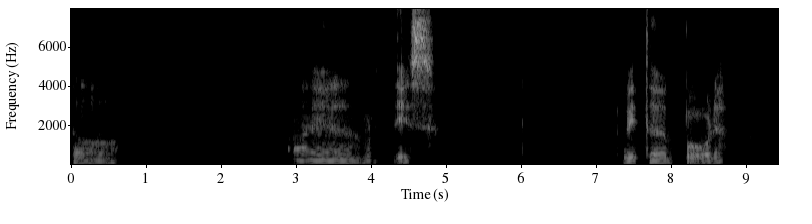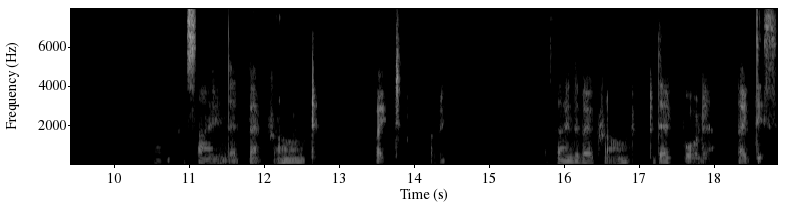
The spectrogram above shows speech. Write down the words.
so I'll this. With the border. Assign that background. Wait sorry. Assign the background to that border like this.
